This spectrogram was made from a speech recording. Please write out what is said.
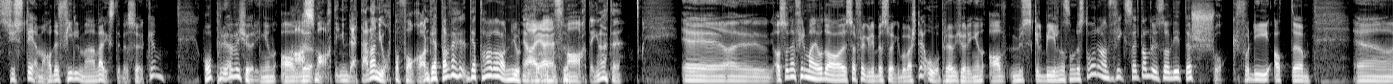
Systemet hadde filma verkstedbesøket og prøvekjøringen av ja, smartingen, dette hadde han gjort på forhånd. dette, dette hadde han gjort. Ja, på ja, ja, smartingen, vet du. Eh, eh, altså Den filma jo da selvfølgelig besøket på verkstedet og prøvekjøringen av muskelbilen, som det står. Og han fikk seg et aldri så lite sjokk, fordi at eh, eh,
